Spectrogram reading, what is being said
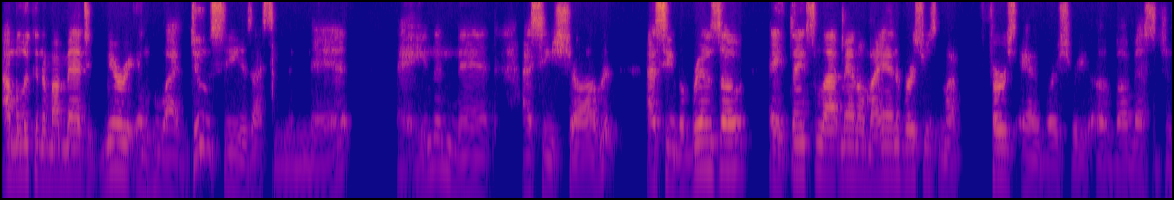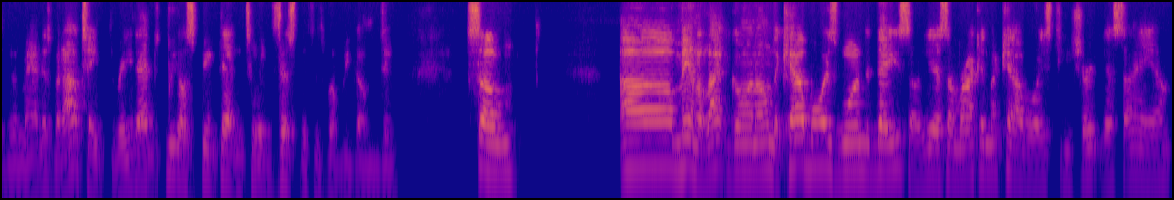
I'm looking at my magic mirror, and who I do see is I see Nanette. Hey, Nanette. I see Charlotte. I see Lorenzo. Hey, thanks a lot, man. On my anniversary is my first anniversary of uh, Messages of the Madness, but I'll take three. That we're gonna speak that into existence is what we're gonna do. So, uh, man, a lot going on. The Cowboys won today, so yes, I'm rocking my Cowboys t-shirt. Yes, I am.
